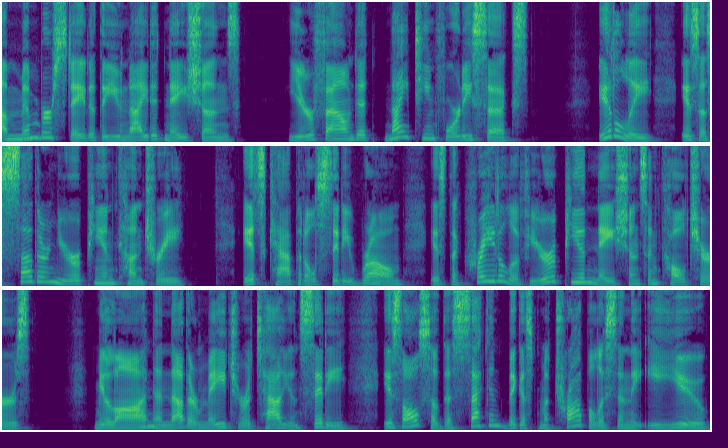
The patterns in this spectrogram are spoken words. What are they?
a member state of the United Nations. Year founded 1946. Italy is a southern European country. Its capital city, Rome, is the cradle of European nations and cultures. Milan, another major Italian city, is also the second biggest metropolis in the EU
